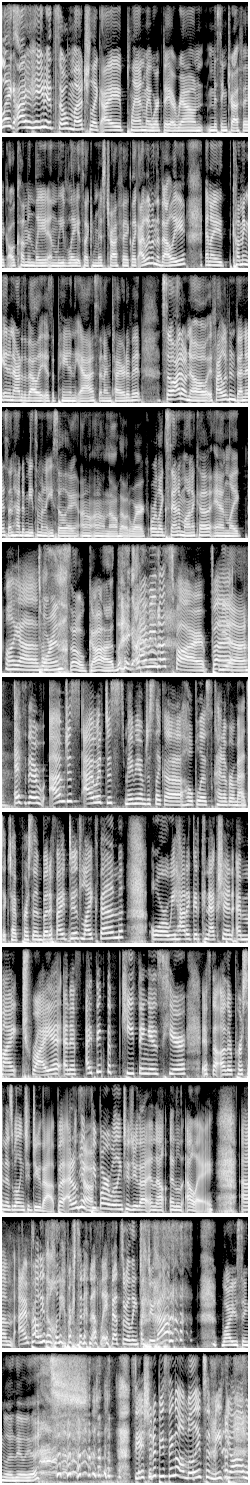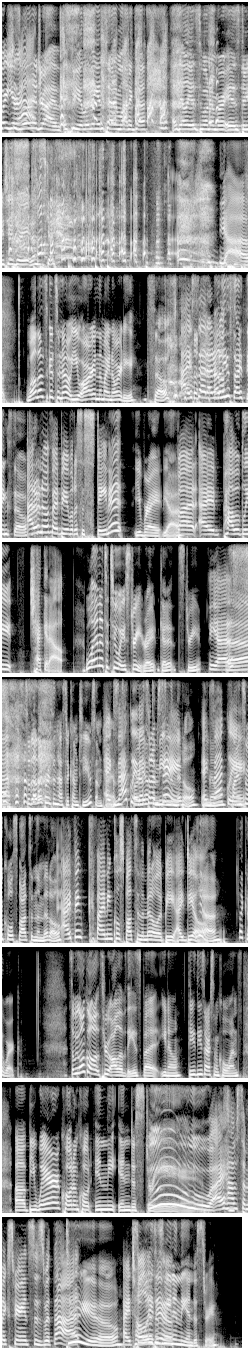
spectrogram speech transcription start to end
like I hate it so much. Like I plan my workday around missing traffic. I'll come in late and leave late so I can miss traffic. Like I live in the valley and I coming in and out of the valley is a pain in the ass and I'm tired of it. So I don't know. If I lived in Venice and had to meet someone in East LA, I don't I don't know if that would work. Or like Santa Monica and like Well, yeah. Torrance. Oh God. Like I, mean, that's far, but Yeah. if there, I'm just, I would just, maybe I'm just like a hopeless kind of romantic type person. But if I did like them or we had a good connection, I might try it. And if I think the key thing is here, if the other person is willing to do that, but I don't Yeah. think people are willing to do that in, L- in LA. Um, I'm probably the only person in LA that's willing to do that. Why are you single, Azalea? See, I shouldn't be single. I'm willing to meet y'all where you're She's willing at. to drive. If you're living in Santa Monica, Azalea's phone number is 323. No, I'm just kidding. Yeah. Well, that's good to know. You are in the minority. So I said I don't at know. At least I think so. I don't know if I'd be able to sustain it, You're right. Yeah. but I'd probably check it out. Well, and it's a two way street, right? Get it? Street. Yes. Yeah. so the other person has to come to you sometimes. Exactly, Or you that's have what to I'm meet in the middle. you know? Exactly. Find some cool spots in the middle. I think finding cool spots in the middle would be ideal. Yeah, that could work. So we won't go through all of these, but you know, these, these are some cool ones. Uh, beware, quote unquote, in the industry. Ooh, I have some experiences with that. Do you? I totally. So what does this mean in the industry?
